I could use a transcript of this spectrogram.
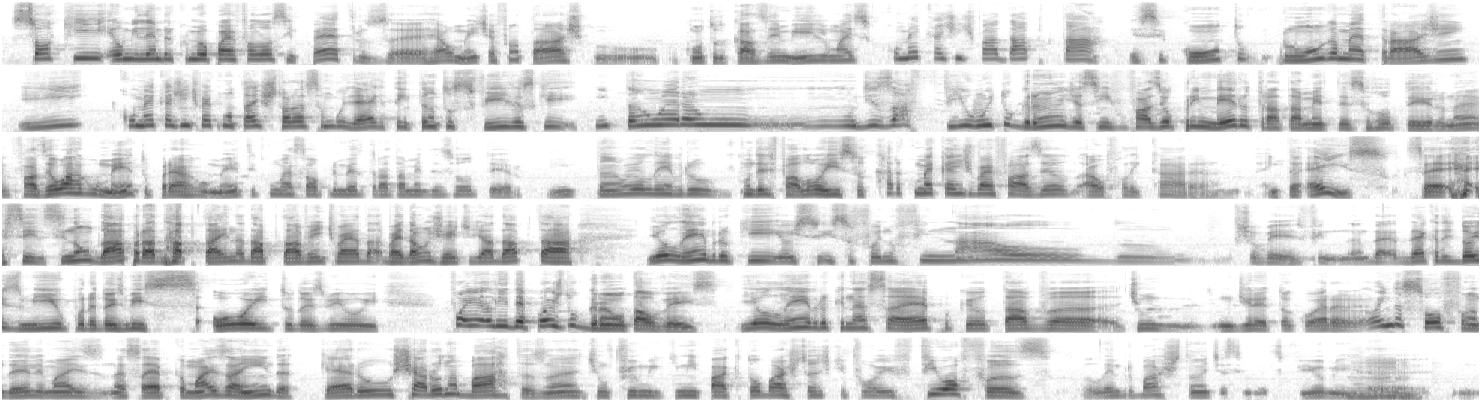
só que eu me lembro que o meu pai falou assim: Petrus, é, realmente é fantástico o, conto do Carlos Emílio, mas como é que a gente vai adaptar esse conto para longa-metragem e como é que a gente vai contar a história dessa mulher que tem tantos filhos que então era um, um, desafio muito grande assim fazer o primeiro tratamento desse roteiro né? Fazer o argumento o pré-argumento e começar o primeiro tratamento desse roteiro. Então eu lembro quando ele falou isso cara como é que a gente vai fazer? Aí eu falei cara então é isso. Se, é, se não dá para adaptar inadaptável a gente vai, vai dar um jeito de adaptar. E eu lembro que isso foi no final do deixa eu ver, década de 2000, por 2008, 2000 foi ali depois do grão, talvez. E eu lembro que nessa época eu tava. Tinha um, um, diretor que eu era. Eu ainda sou fã dele, mas nessa época mais ainda, que era o Charuna Bartas, né? Tinha um filme que me impactou bastante, que foi Feel of Us. Eu lembro bastante assim, desse filme. Hum.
